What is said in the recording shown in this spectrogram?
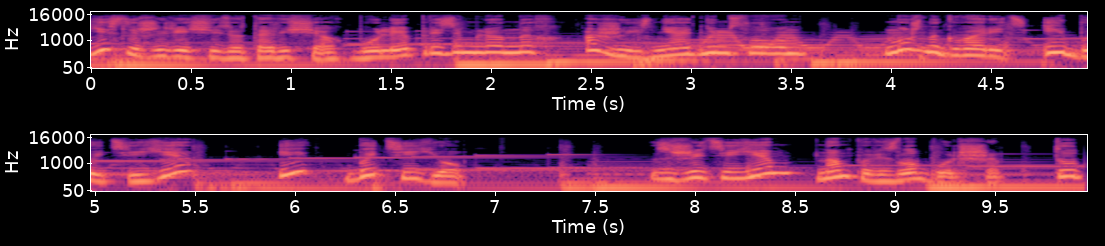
если же речь идет о вещах более приземленных, о жизни одним словом, можно говорить и бытие, и бытие. С житием нам повезло больше. Тут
